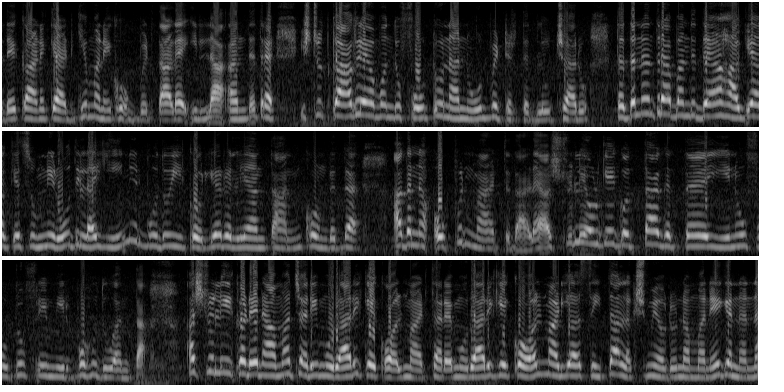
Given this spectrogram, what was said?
ಅದೇ ಕಾರಣಕ್ಕೆ ಅಡುಗೆ ಮನೆಗೆ ಹೋಗ್ಬಿಡ್ತಾಳೆ. ಇಲ್ಲ ಅಂದಿದ್ರೆ ಇಷ್ಟೊತ್ತಿಗಾಗಲೇ ಆ ಒಂದು ಫೋಟೋನ ನೋಡ್ಬಿಟ್ಟಿರ್ತಿದ್ಲು ಚಾರು. ತದನಂತರ ಬಂದಿದ್ದೆ. ಹಾಗೆ ಆಕೆ ಸುಮ್ಮನಿರೋದಿಲ್ಲ ಏನಿರ್ಬೋದು ಈ ಕೊರಿಯರಲ್ಲಿ ಅಂತ ಅಂದ್ಕೊಂಡಿದ್ದೆ ಅದನ್ನು ಓಪನ್ ಮಾಡ್ತಿದ್ದಾಳೆ. ಅಷ್ಟರಲ್ಲಿ ಅವಳಿಗೆ ಗೊತ್ತಾಗುತ್ತೆ ಏನು ಫೋಟೋ ಫ್ರೇಮ್ ಇರಬಹುದು ಅಂತ. ಅಷ್ಟರಲ್ಲಿ ಈ ಕಡೆ ರಾಮಾಚಾರಿ ಮುರಾರಿಗೆ ಕಾಲ್ ಮಾಡ್ತಾರೆ. ಮುರಾರಿಗೆ ಕಾಲ್ ಮಾಡಿ ಆ ಸೀತಾ ಲಕ್ಷ್ಮಿ ಅವರು ನಮ್ಮ ಮನೆಗೆ ನನ್ನ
